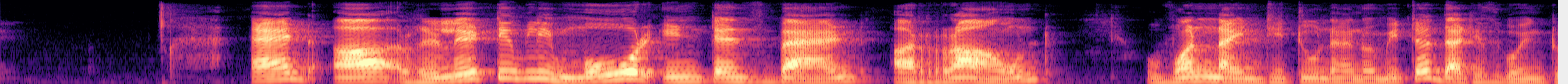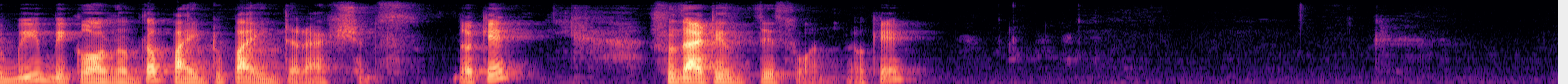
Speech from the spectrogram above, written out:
And a relatively more intense band around 192 nanometer. That is going to be because of the pi to pi interactions. Okay. So, that is this one. Okay.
